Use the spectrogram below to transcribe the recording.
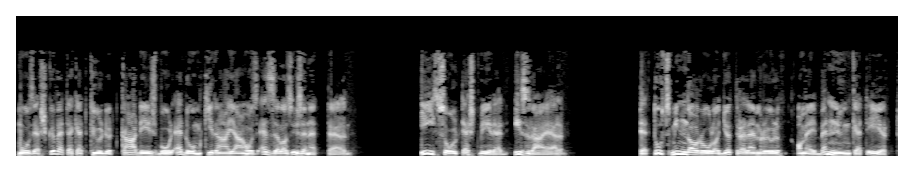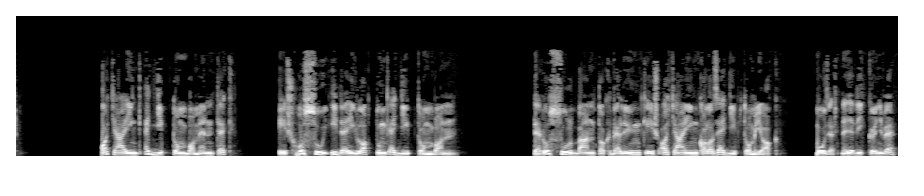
Mózes követeket küldött Kádésból Edóm királyához ezzel az üzenettel. Így szól testvéred, Izrael. Te tudsz mindarról a gyötrelemről, amely bennünket ért. Atyáink Egyiptomba mentek, és hosszú ideig laktunk Egyiptomban. De rosszul bántak velünk és atyáinkkal az egyiptomiak. Mózes negyedik könyve,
